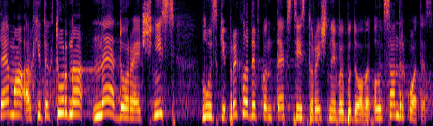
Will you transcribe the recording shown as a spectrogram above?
Тема архітектурна недоречність. Луцькі приклади в контексті історичної вибудови. Олександр Котес.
